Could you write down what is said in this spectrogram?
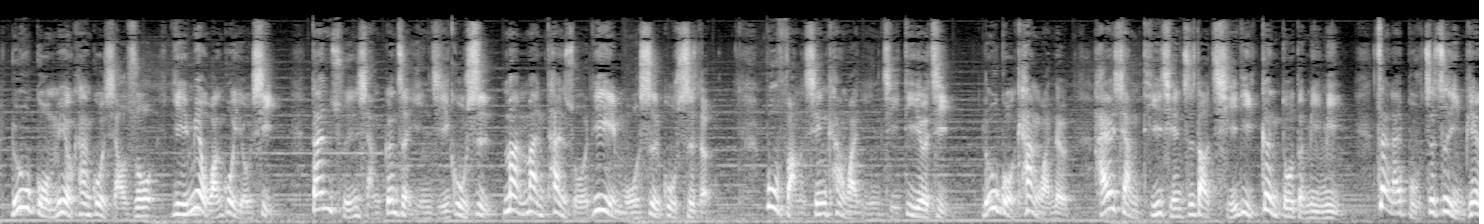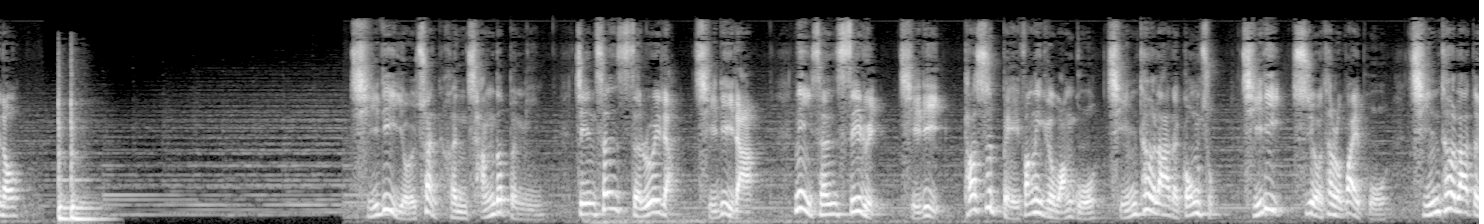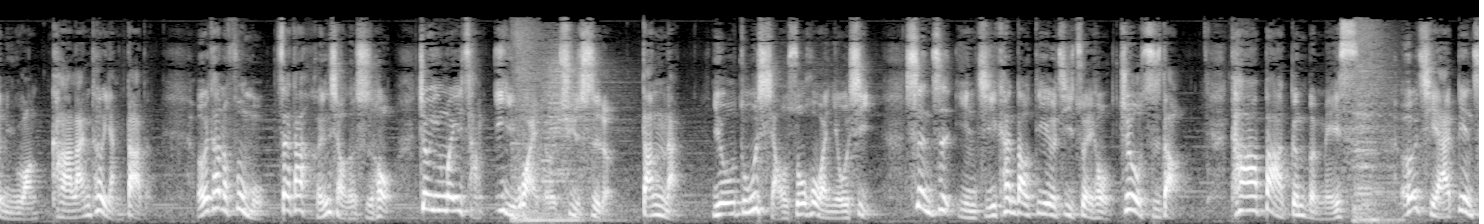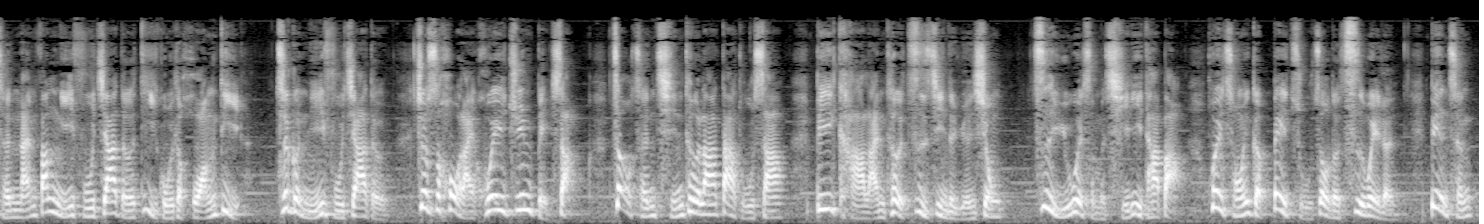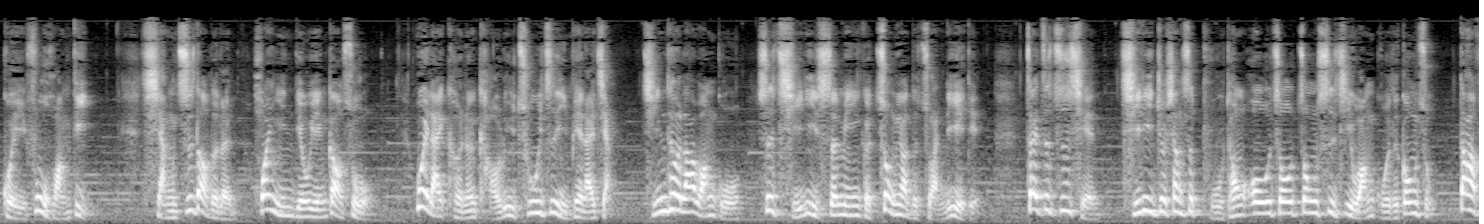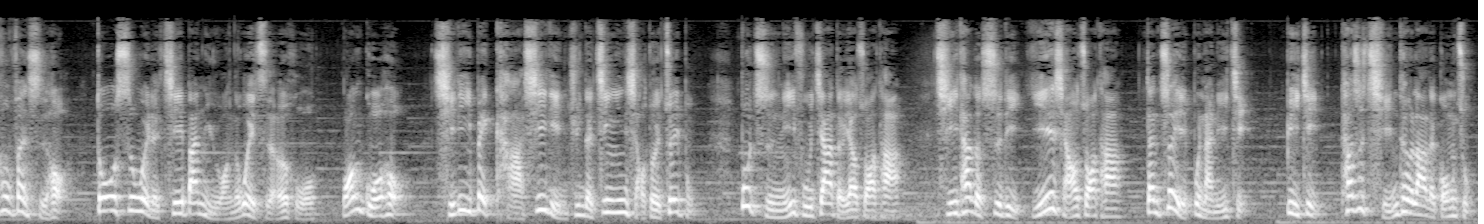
如果没有看过小说，也没有玩过游戏，单纯想跟着影集故事慢慢探索猎魔士故事的，不妨先看完影集第二季。如果看完了，还想提前知道奇力更多的秘密，再来补这支影片哦。奇力有一串很长的本名，简称 Cyrilla 奇丽拉，昵称 Siri 奇力，她是北方一个王国琴特拉的公主。奇丽是由他的外婆琴特拉的女王卡兰特养大的，而他的父母在他很小的时候就因为一场意外而去世了。当然，有读小说或玩游戏，甚至影集看到第二季最后就知道，他爸根本没死，而且还变成南方尼弗加德帝国的皇帝。这个尼弗加德就是后来挥军北上，造成琴特拉大屠杀，逼卡兰特自尽的元凶。至于为什么奇丽他爸会从一个被诅咒的刺猬人变成鬼父皇帝，想知道的人欢迎留言告诉我。未来可能考虑出一支影片来讲。琴特拉王国是奇丽生命一个重要的转捩点。在这之前，奇丽就像是普通欧洲中世纪王国的公主，大部分时候都是为了接班女王的位置而活。亡国后，奇丽被卡西领军的精英小队追捕，不止尼弗加德要抓她。其他的势力也想要抓她，但这也不难理解，毕竟她是琴特拉的公主。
